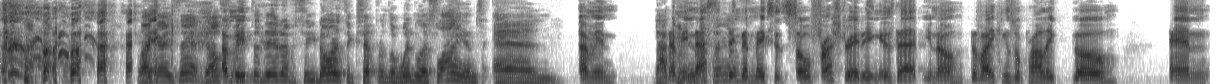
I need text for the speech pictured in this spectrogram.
Like I said, they'll I sweep mean- the NFC North except for the winless Lions and I mean, I mean, that's the thing that makes it so frustrating is that you know the Vikings will probably go and you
